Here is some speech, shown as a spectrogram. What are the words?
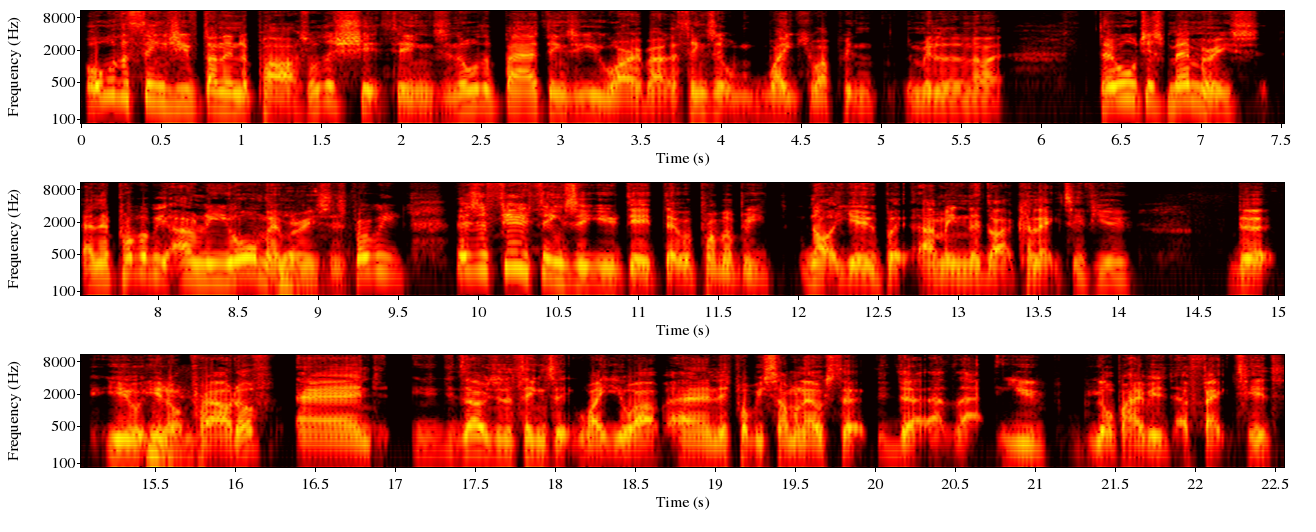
all the things you've done in the past, all the shit things, and all the bad things that you worry about, the things that wake you up in the middle of the night. They're all just memories, and they're probably only your memories. There's probably there's a few things that you did that were probably not you, but I mean, they're like collective you that you you're not mm-hmm. proud of, and those are the things that wake you up. And there's probably someone else that that, that you your behaviour affected.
